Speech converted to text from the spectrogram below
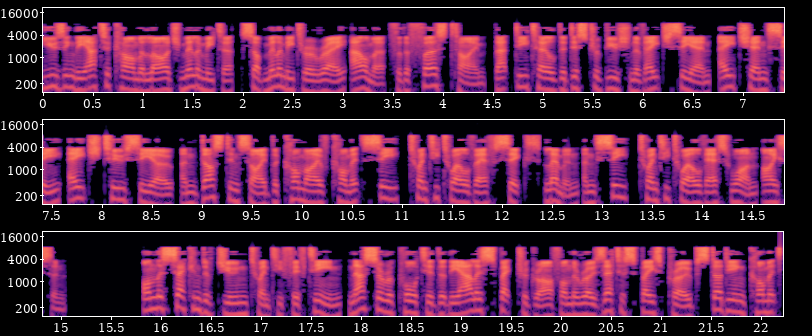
using the Atacama Large Millimeter Submillimeter Array (ALMA) for the first time that detailed the distribution of HCN, HNC, H2CO, and dust inside the comae of comets C 2012 F6 Lemmon and C 2012 S1 ISON. On 2 June 2015, NASA reported that the ALICE spectrograph on the Rosetta space probe studying Comet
